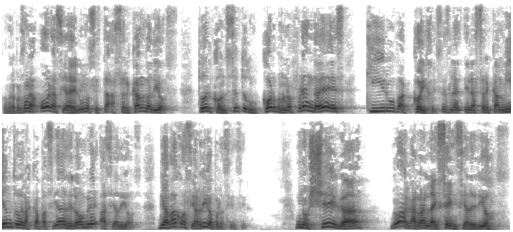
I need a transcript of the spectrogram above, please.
cuando la persona ora hacia Él, uno se está acercando a Dios. Todo el concepto de un korban, una ofrenda, es kiruva es el acercamiento de las capacidades del hombre hacia Dios. De abajo hacia arriba, por así decir. Uno llega no a agarrar la esencia de Dios,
